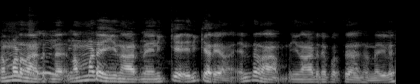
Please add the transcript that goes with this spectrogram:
നമ്മുടെ നാട്ടിലെ നമ്മുടെ ഈ നാടിനെ എനിക്ക് എനിക്കറിയാം. എന്റെ ഈ നാടിനെ പ്രത്യേകത ജനിച്ചിട്ട്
